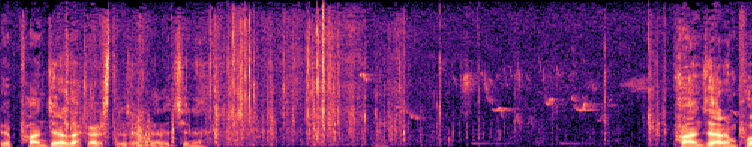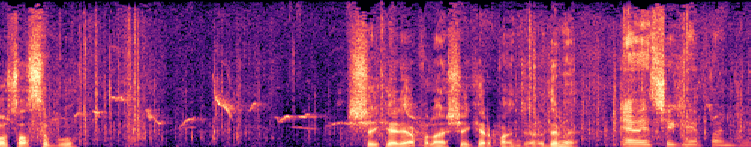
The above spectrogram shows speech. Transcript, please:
Ve pancar da karıştıracaklar içine. Pancarın posası bu. Şeker yapılan şeker pancarı değil mi? Evet şeker pancarı.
